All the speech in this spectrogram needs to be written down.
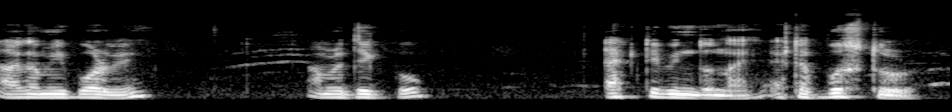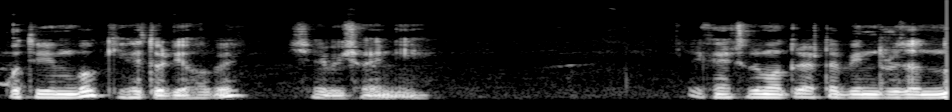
আগামী পর্বে আমরা দেখব একটি বিন্দু নয়, একটা বস্তুর প্রতিবিম্ব কীভাবে তৈরি হবে সে বিষয় নিয়ে। এখানে শুধুমাত্র একটা বিন্দুর জন্য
